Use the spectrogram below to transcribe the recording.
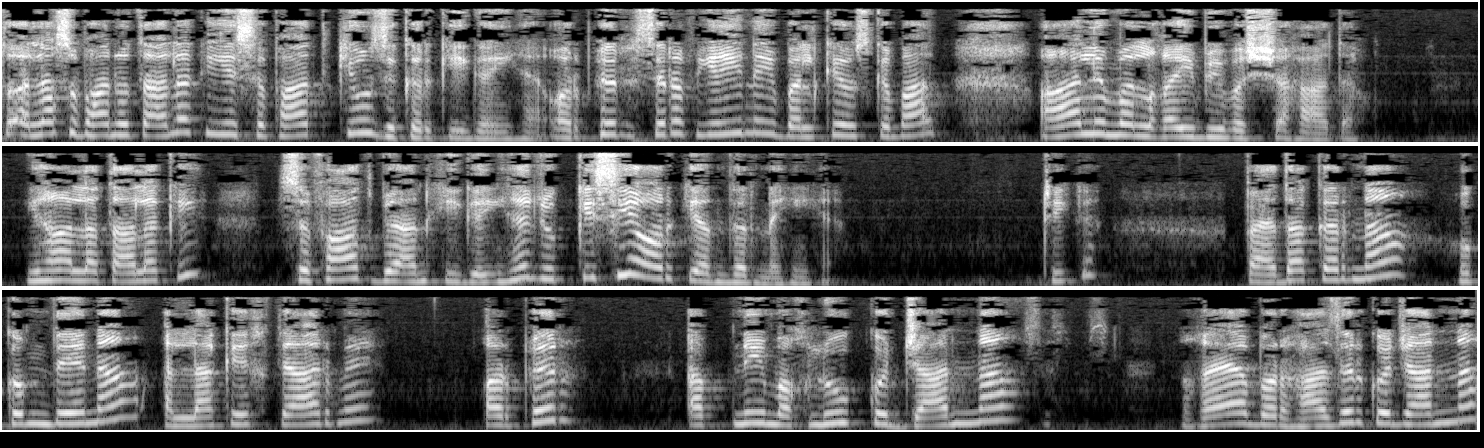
تو اللہ سبحان تعالیٰ کی یہ صفات کیوں ذکر کی گئی ہیں؟ اور پھر صرف یہی نہیں، بلکہ اس کے بعد عالم الغیبی و شہادہ یہاں اللہ تعالیٰ کی صفات بیان کی گئی ہیں جو کسی اور کے اندر نہیں ہے ٹھیک ہے؟ پیدا کرنا، حکم دینا، اللہ کے اختیار میں، اور پھر اپنی مخلوق کو جاننا، غیب اور حاضر کو جاننا،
